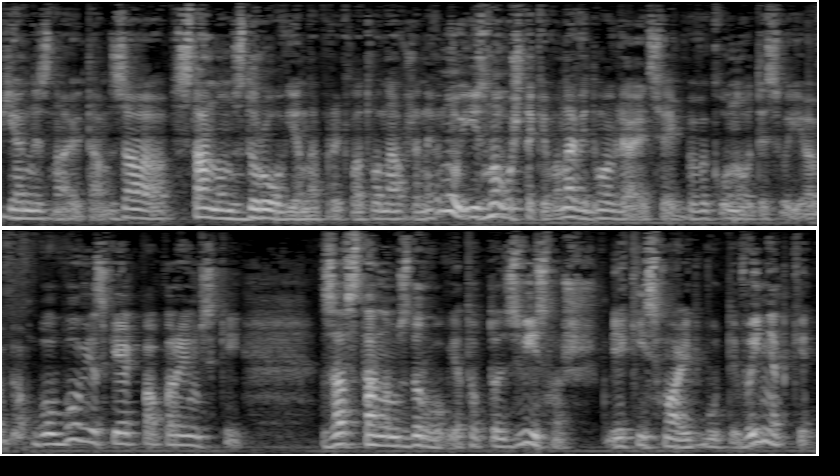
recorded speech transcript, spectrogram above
я не знаю, там за станом здоров'я, наприклад, вона вже не ну і знову ж таки вона відмовляється, якби виконувати свої обов'язки як папа римський за станом здоров'я. Тобто, звісно ж, якісь мають бути винятки,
